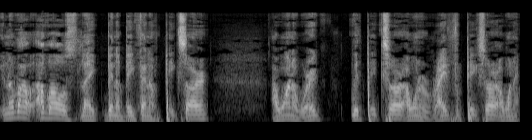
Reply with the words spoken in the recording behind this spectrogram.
you know, I've, I've always like been a big fan of Pixar. I want to work with Pixar. I want to write for Pixar. I want to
